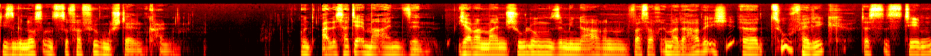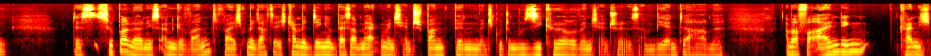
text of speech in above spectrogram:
diesen Genuss uns zur Verfügung stellen können. Und alles hat ja immer einen Sinn. Ja, bei meinen Schulungen, Seminaren und was auch immer, da habe ich äh, zufällig das System des Superlearnings angewandt, weil ich mir dachte, ich kann mir Dinge besser merken, wenn ich entspannt bin, wenn ich gute Musik höre, wenn ich ein schönes Ambiente habe. Aber vor allen Dingen kann ich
